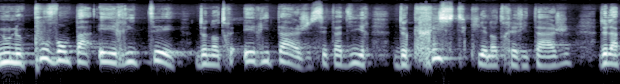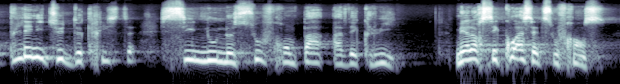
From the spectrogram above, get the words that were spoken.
nous ne pouvons pas hériter de notre héritage, c'est-à-dire de Christ qui est notre héritage, de la plénitude de Christ, si nous ne souffrons pas avec lui. Mais alors c'est quoi cette souffrance?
